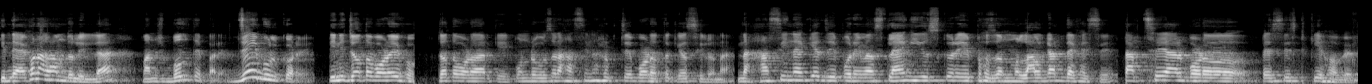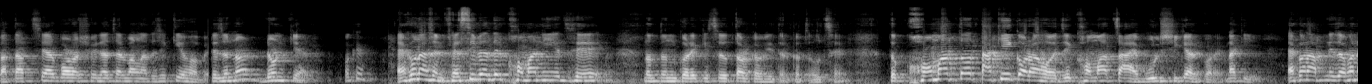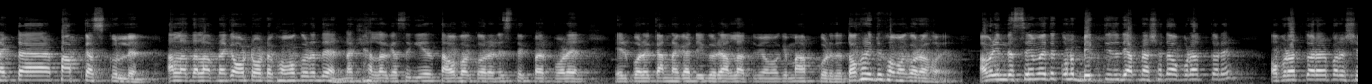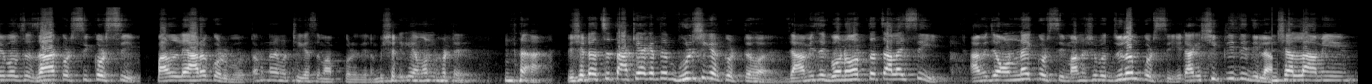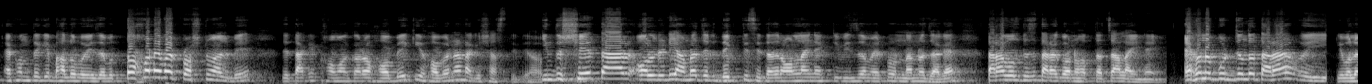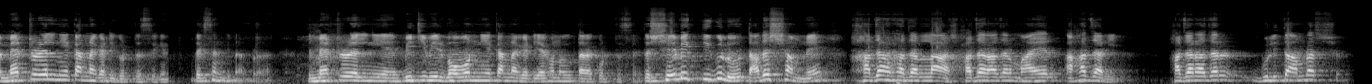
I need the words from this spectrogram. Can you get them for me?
কিন্তু এখন আলহামদুলিল্লাহ, মানুষ বলতে পারে, যেই ভুল করে, তিনি যত বড়ই হোক। যত বড় আর কি, পনেরো বছর হাসিনার চেয়ে বড় তো কেউ ছিল না। না, হাসিনাকে যে পরিমাণ স্ল্যাং ইউজ করে এই প্রজন্ম লাল কার্ড দেখাইছে, তার চেয়ে আর বড় পেসিস্ট কি হবে? বা তার চেয়ে আর বড় স্বৈরাচার বাংলাদেশে কি হবে? সেজন্য ডোন্ট কেয়ার ওকে এখন আসেন ফেসিবাদের ক্ষমা নিয়ে যে নতুন করে কিছু তর্ক বিতর্ক চলছে। তো ক্ষমা তো তাকেই করা হয় যে ক্ষমা চায়, ভুল স্বীকার করে, নাকি? এখন আপনি যখন একটা পাপ কাজ করলেন, আল্লাহ তালা আপনাকে অটো অটো ক্ষমা করে দেন? নাকি আল্লাহর কাছে গিয়ে তাওবা করেন ইস্তেকবার পড়েন, এরপরে কান্নাকাটি করে আল্লাহ তুমি আমাকে মাফ করে দাও তখনই তো ক্ষমা করা হয়। আবার ইন দ্য সেম ওয়েতে কোনো ব্যক্তি যদি আপনার সাথে অপরাধ করে, অপরাধ করার পরে সে বলছে, যা করছি করছি, পারলে আরও করব। তখন আমি ঠিক আছে, মাফ করে দিলাম। বিষয়টি কি এমন ঘটে? না, বিষয়টা হচ্ছে তাকে আগে তো ভুল স্বীকার করতে হয়, যে আমি যে গণহত্যা চালাইছি, আমি যে অন্যায় করছি, মানুষের উপর জুলম করছি, এটা আগে স্বীকৃতি দিলাম। ইনশাল্লাহ আমি এখন থেকে ভালো হয়ে যাব। তখন এবার প্রশ্ন আসবে যে তাকে ক্ষমা করা হবে কি হবে না, নাকি শাস্তি দেওয়া হবে। কিন্তু সে তার অলরেডি আমরা যেটা দেখতেছি, তাদের অনলাইন অ্যাক্টিভিজম এরপর অন্যান্য জায়গায়, তারা বলতেছে তারা গণহত্যা চালাই নাই। এখনও পর্যন্ত তারা ওই, কি বলে মেট্রো রেল নিয়ে কান্নাকাটি করতেছে কিন্তু। দেখছেন কিনা আপনারা? মেট্রো রেল নিয়ে, বিটিভির ভবন নিয়ে কান্নাকাটি এখনও তারা করতেছে। তো সে ব্যক্তিগুলো তাদের সামনে হাজার হাজার লাশ, হাজার হাজার মায়ের আহাজারি, হাজার হাজার গুলিতে আমরা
